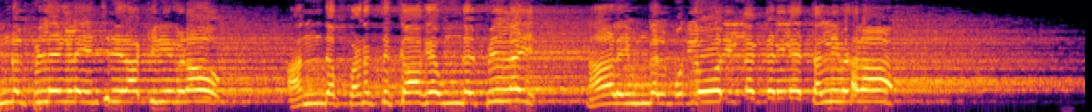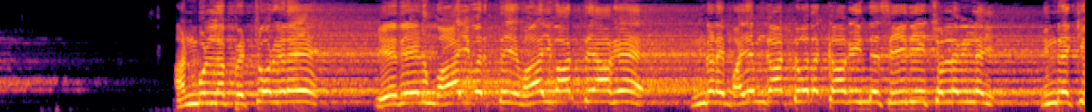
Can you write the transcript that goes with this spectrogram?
உங்கள் பிள்ளைகளை என்ஜினியர் ஆக்கினீர்களோ அந்த பணத்துக்காக உங்கள் பிள்ளை நாளை உங்கள் முதியோர் இல்லங்களிலே தள்ளிவிடலாம். அன்புள்ள பெற்றோர்களே ஏதேனும் வாய் வார்த்தை வாய் வார்த்தையாக உங்களை பயம் காட்டுவதற்காக இந்த செய்தியை சொல்லவில்லை. இன்றைக்கு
